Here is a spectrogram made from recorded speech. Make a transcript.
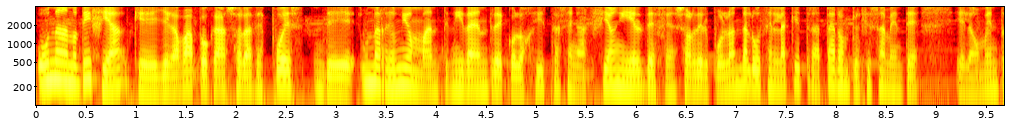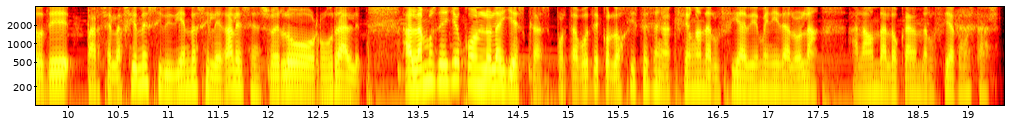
Una noticia que llegaba pocas horas después de una reunión mantenida entre ecologistas en acción y el defensor del pueblo andaluz en la que trataron precisamente el aumento de parcelaciones y viviendas ilegales en suelo rural. Hablamos de ello con Lola Yescas, portavoz de Ecologistas en Acción Andalucía. Bienvenida, Lola a la onda local Andalucía. ¿Cómo estás?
